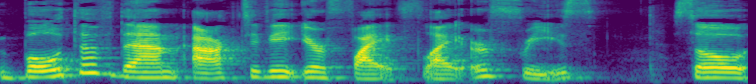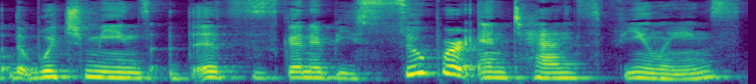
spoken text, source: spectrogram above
both of them activate your fight, flight, or freeze. So, which means is going to be super intense feelings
